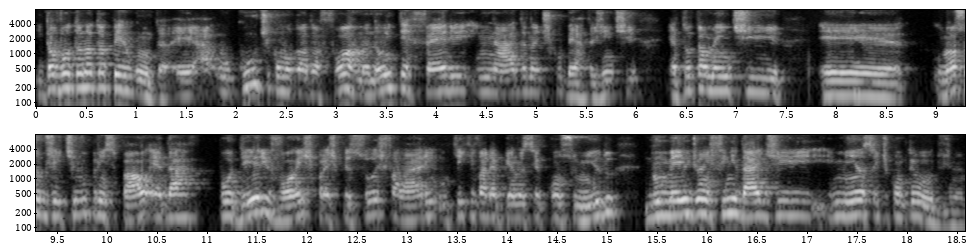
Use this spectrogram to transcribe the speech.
Então, voltando à tua pergunta, é, a, o Cult como plataforma não interfere em nada na descoberta. A gente é totalmente. É, o nosso objetivo principal é dar poder e voz para as pessoas falarem o que, que vale a pena ser consumido no meio de uma infinidade imensa de conteúdos, né?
